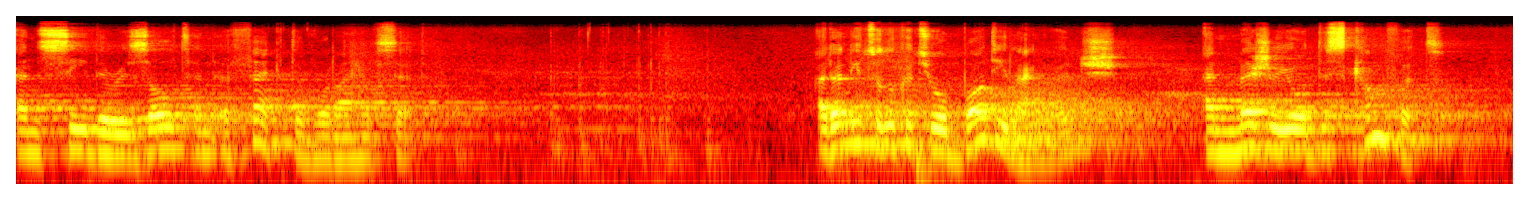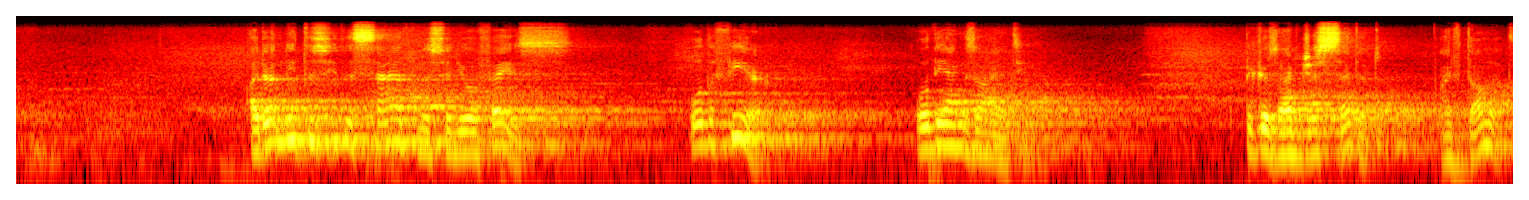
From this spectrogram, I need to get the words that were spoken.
and see the result and effect of what I have said. I don't need to look at your body language and measure your discomfort. I don't need to see the sadness in your face, or the fear, or the anxiety, because I've just said it, I've done it.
